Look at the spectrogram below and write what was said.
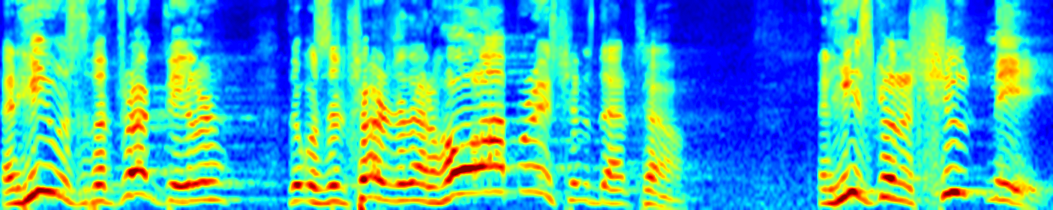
And he was the drug dealer that was in charge of that whole operation in that town. And he's going to shoot me.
